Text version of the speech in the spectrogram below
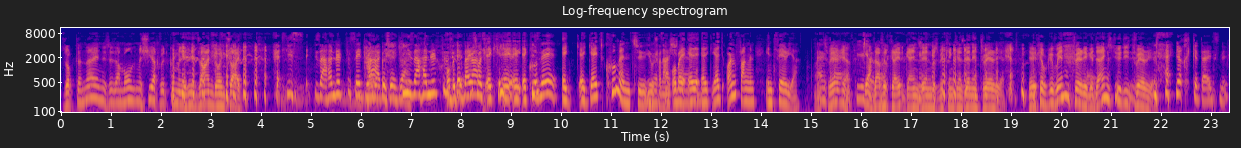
Sagt er, nein, es ist einmal Mashiach wird kommen, ich nicht sein da in Zeit. he's, he's a hundred percent right. 100% right. He's a hundred percent Aber du weißt right. was, er, er, er, er, He's kommt, there. er, er geht kommen zu Jerusalem, Hashem. aber er, er geht anfangen in die Ferien. In Okay, Tveria. beautiful. Darf ich ge- gehen sehen, was wir können sehen in Tveria? Ja, Ich hab gewinnt in Tveria. Gedenkst du die Tveria? Ich gedenk's nicht.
